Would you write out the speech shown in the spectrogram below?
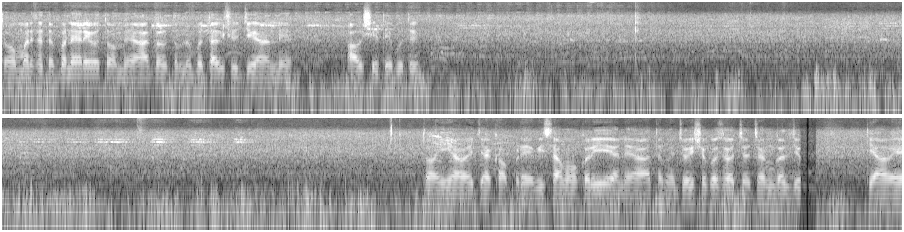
તો અમારી સાથે બનાવી રહ્યો તો અમે આગળ તમને બતાવીશું જે આને આવશે તે બધું. તો અહીંયા હવે ક્યાંક આપણે વિસામો કરીએ અને આ તમે જોઈ શકો છો જે જંગલ જે ત્યાં હવે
